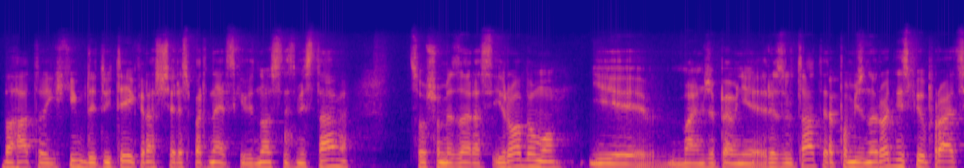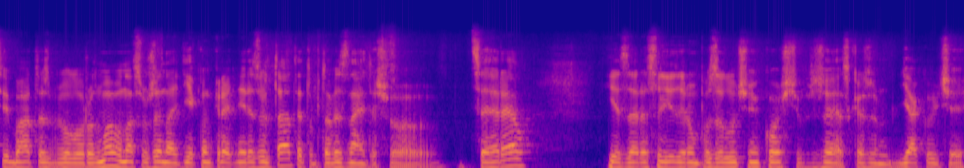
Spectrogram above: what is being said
багато яких буде йти якраз через партнерські відносини з містами. Це, що ми зараз і робимо, і маємо вже певні результати. По міжнародній співпраці багато було розмов. У нас вже навіть є конкретні результати. Тобто, ви знаєте, що ЦРЛ є зараз лідером по залученню коштів, вже, скажімо, дякуючи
